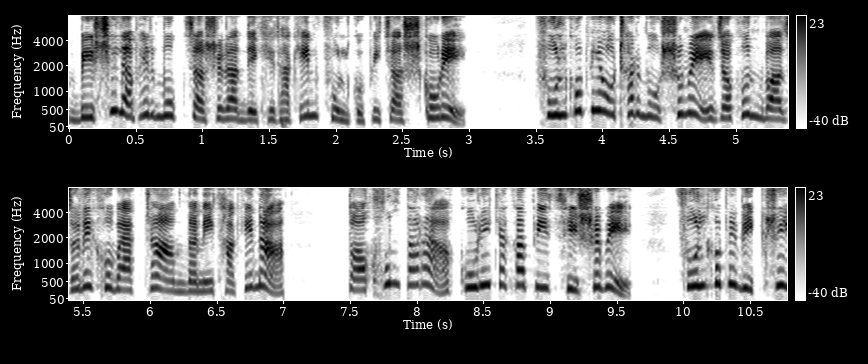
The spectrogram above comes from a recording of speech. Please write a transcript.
বেশি লাভের মুখ চাষেরা দেখে থাকেন ফুলকপি চাষ করে। ফুলকপি ওঠার মৌসুমে যখন বাজারে খুব একটা আমদানি থাকে না, তখন তারা কুড়ি টাকা পিস হিসেবে ফুলকপি বিক্রি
